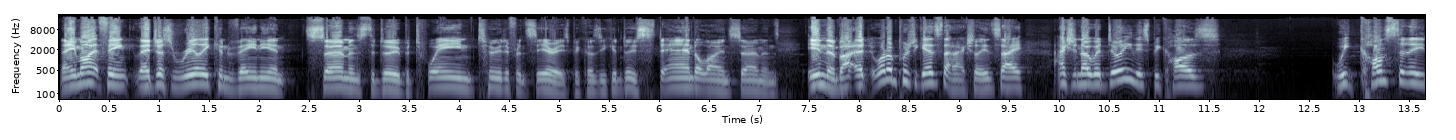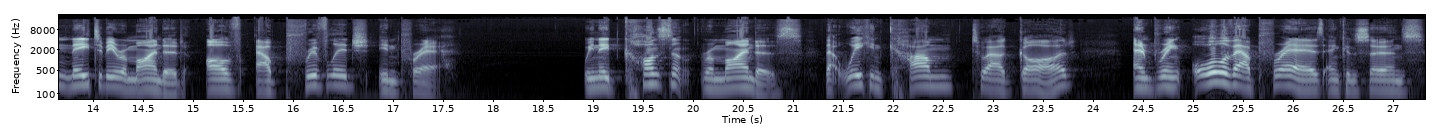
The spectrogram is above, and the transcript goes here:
Now, you might think they're just really convenient sermons to do between two different series because you can do standalone sermons in them. But I want to push against that actually and say, actually, no, we're doing this because we constantly need to be reminded of our privilege in prayer. We need constant reminders that we can come to our God and bring all of our prayers and concerns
